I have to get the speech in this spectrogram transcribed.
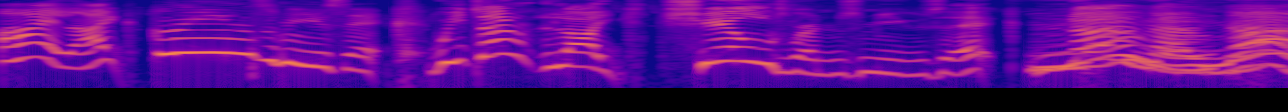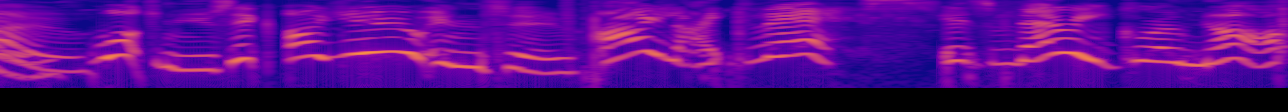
I like Green's music. We don't like children's music. No, no, no. What music are you into? I like this. It's very grown up.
